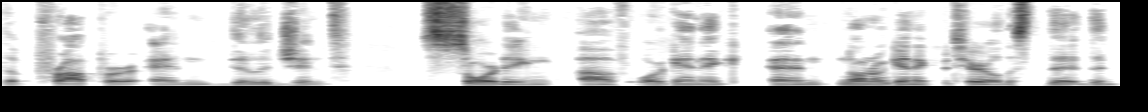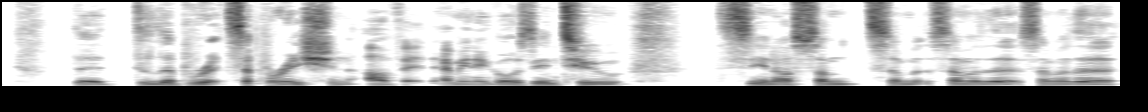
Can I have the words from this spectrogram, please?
the proper and diligent sorting of organic and non-organic material. The the the, deliberate separation of it. I mean, it goes into you know some some some of the some of the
